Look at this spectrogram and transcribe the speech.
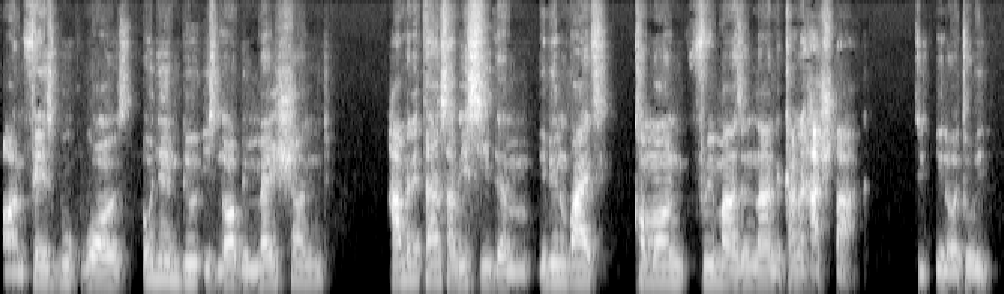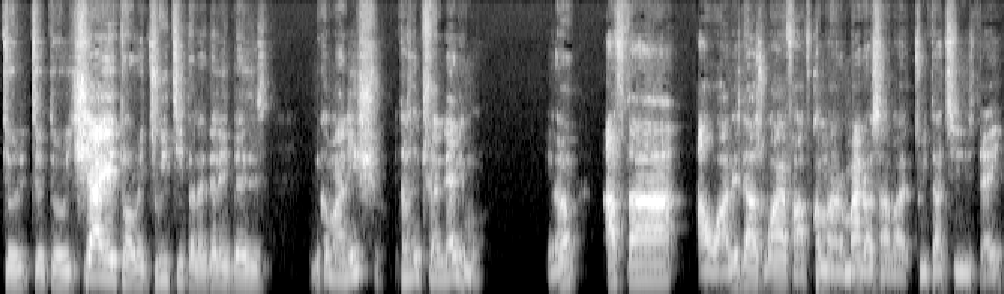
on Facebook was Onyendu is not being mentioned. How many times have you seen them even write common Freemason and the kind of hashtag to you know to, to to to share it or retweet it on a daily basis? Become an issue. It doesn't trend anymore. You know, after our leader's wife have come and remind us about Twitter Tuesday,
